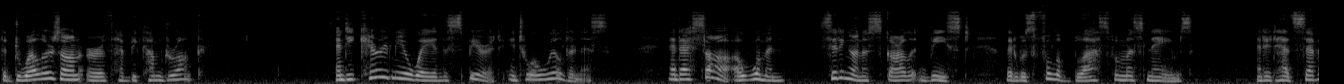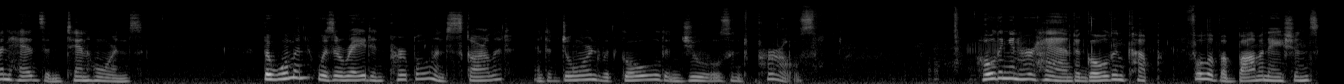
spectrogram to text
the dwellers on earth have become drunk. And he carried me away in the spirit into a wilderness, and I saw a woman sitting on a scarlet beast that was full of blasphemous names, and it had seven heads and ten horns. The woman was arrayed in purple and scarlet, and adorned with gold and jewels and pearls holding in her hand a golden cup full of abominations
